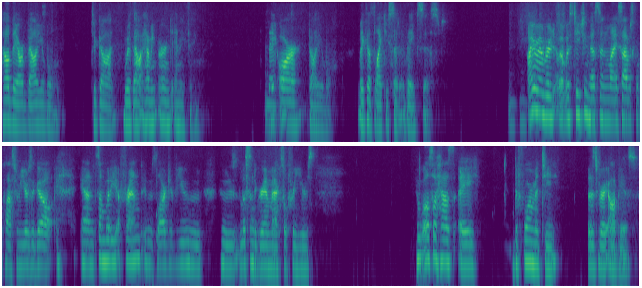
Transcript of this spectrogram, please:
how they are valuable to God without having earned anything. They are valuable because, like you said, they exist. Mhm. I remember I was teaching this in my Sabbath school class from years ago, and somebody, a friend who's large of you, who who's listened to Graham Maxwell for years, who also has a deformity that is very obvious.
